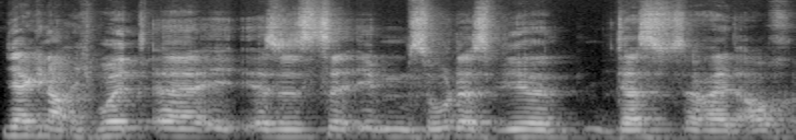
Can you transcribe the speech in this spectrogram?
ja genau, ich wollte, äh, also es ist eben so, dass wir, dass halt auch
